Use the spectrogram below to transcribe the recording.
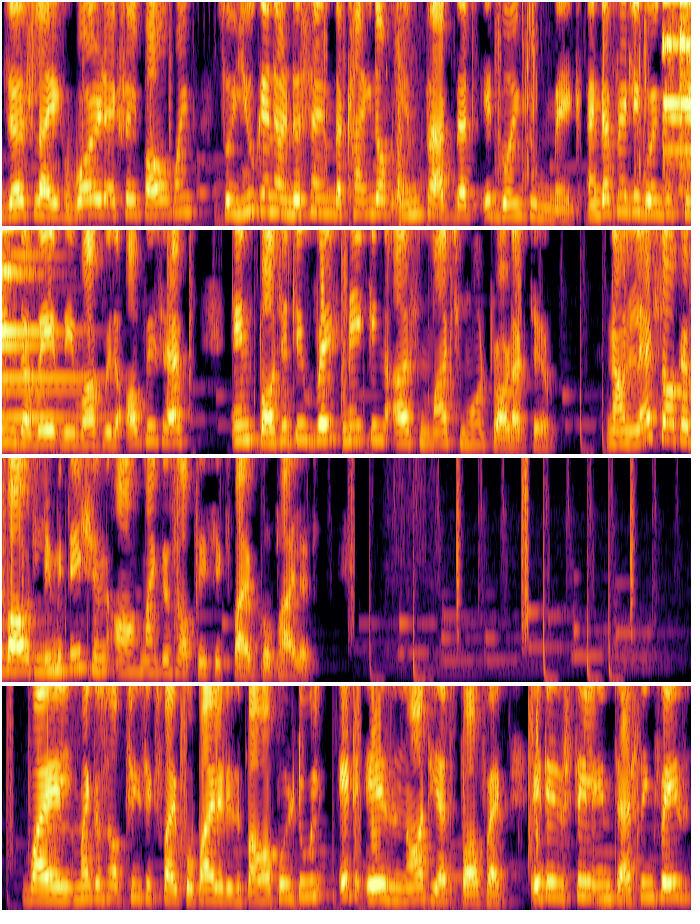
just like Word, Excel, PowerPoint. So you can understand the kind of impact that it's going to make and definitely going to change the way we work with Office apps in positive way, making us much more productive. Now let's talk about limitation of Microsoft 365 Copilot. While Microsoft 365 Copilot is a powerful tool, it is not yet perfect. It is still in testing phase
